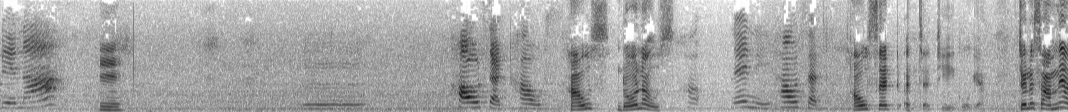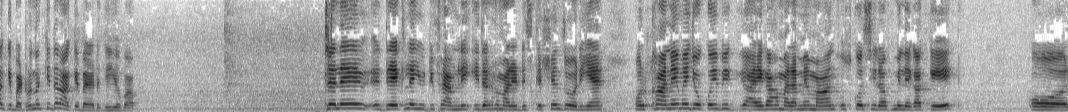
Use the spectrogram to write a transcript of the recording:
देना सेट हाउस। सेट अच्छा ठीक हो गया। चलो, सामने आके बैठो ना, किधर आके बैठ गई हो बाप? चले, देख लें, यूटी फैमिली, इधर हमारे डिस्कशंस हो रही हैं। और खाने में जो कोई भी आएगा हमारा मेहमान उसको सिर्फ़ मिलेगा केक और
